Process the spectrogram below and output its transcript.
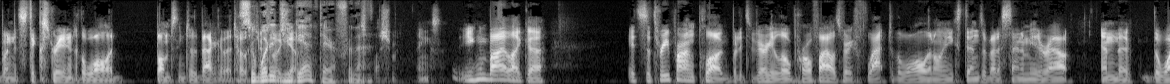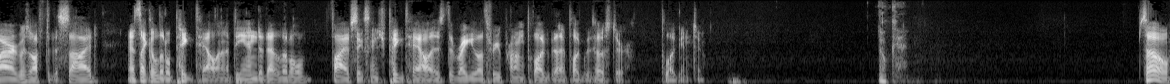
when it sticks straight into the wall, it bumps into the back of the toaster. So what did so you get there for that? Things you can buy like a. It's a three prong plug, but it's very low profile. It's very flat to the wall. It only extends about a centimeter out, and the the wire goes off to the side. And it's like a little pigtail, and at the end of that little five six inch pigtail is the regular three prong plug that I plug the toaster plug into. Okay. So,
